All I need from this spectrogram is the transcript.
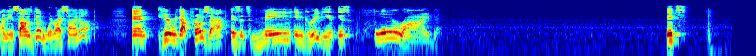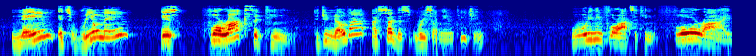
I mean, sounds good. Where do I sign up? And here we got Prozac as its main ingredient is fluoride. Its name, its real name, is fluoxetine. Did you know that? I said this recently in a teaching. What do you mean fluoxetine? Fluoride.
